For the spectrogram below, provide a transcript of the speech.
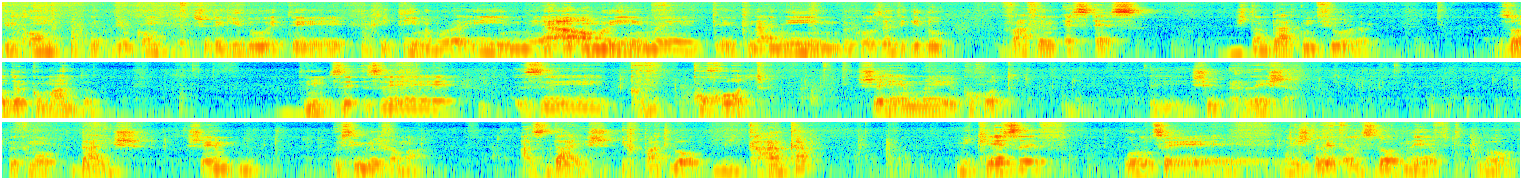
במקום, במקום שתגידו את אה, חיטים, אמוראים, אה, אמורים, כנענים וכל זה, תגידו ופן אס אס, שטנדרטן פיורר, זונדר קומנדו. זה, זה זה כוחות שהם אה, כוחות אה, של רשע. כמו דאעש, שהם עושים מלחמה. אז דאעש אכפת לו מקרקע, מכסף, הוא רוצה להשתלט על שדות נפט? לא.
